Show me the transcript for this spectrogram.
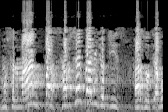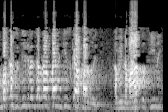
مسلمان پر سب سے پہلی جو چیز فرض ہوتی ہے، ابو بکر سے رہا چل رہا پہلی چیز کیا فرض ہوئی تھی؟ ابھی نماز تو تھی نہیں۔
